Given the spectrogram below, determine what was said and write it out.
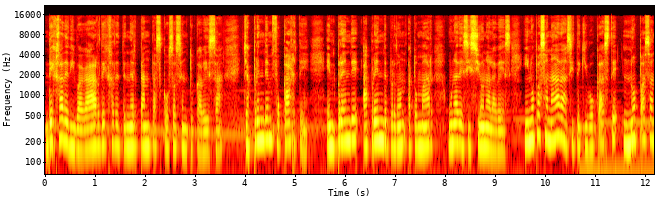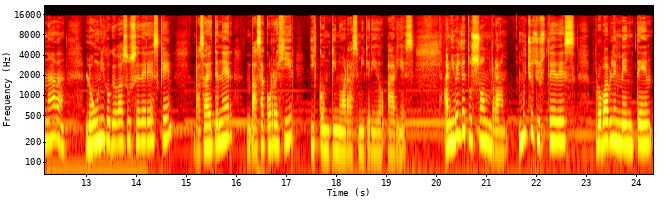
Deja de divagar, deja de tener tantas cosas en tu cabeza y aprende a enfocarte, emprende, aprende, perdón, a tomar una decisión a la vez. Y no pasa nada, si te equivocaste, no pasa nada. Lo único que va a suceder es que Vas a detener, vas a corregir y continuarás, mi querido Aries. A nivel de tu sombra, muchos de ustedes probablemente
